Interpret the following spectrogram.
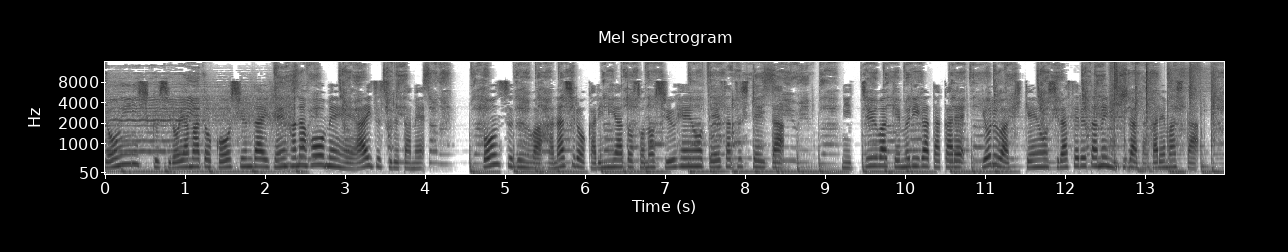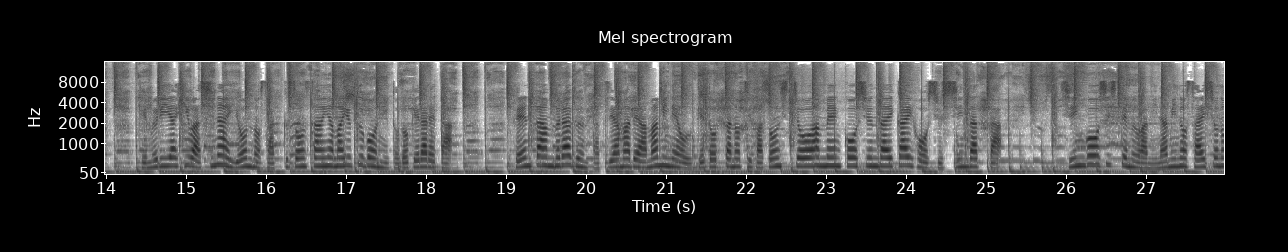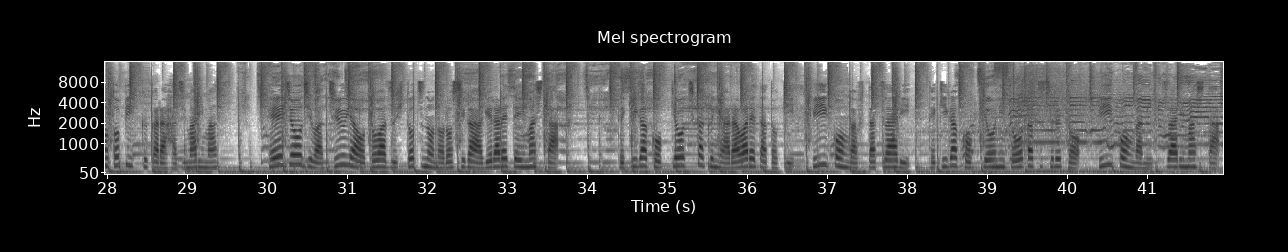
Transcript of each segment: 四陰宿城山と甲春大フェンハナ方面へ合図するため、ボンス軍は花城カリミアとその周辺を偵察していた。日中は煙がたかれ、夜は危険を知らせるために火がたかれました。煙や火は市内4のサックソン山山行く本に届けられた。フェンタン村郡達山で天峰を受け取った後ファソン市長安面甲春大解放出身だった。信号システムは南の最初のトピックから始まります。平常時は昼夜を問わず一つののろしが挙げられていました。敵が国境近くに現れた時、ビーコンが2つあり、敵が国境に到達すると、ビーコンが3つありました。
